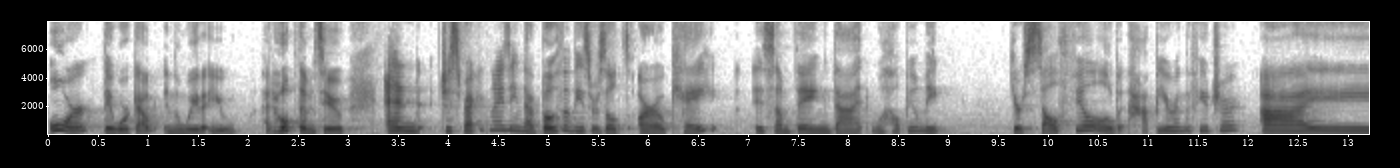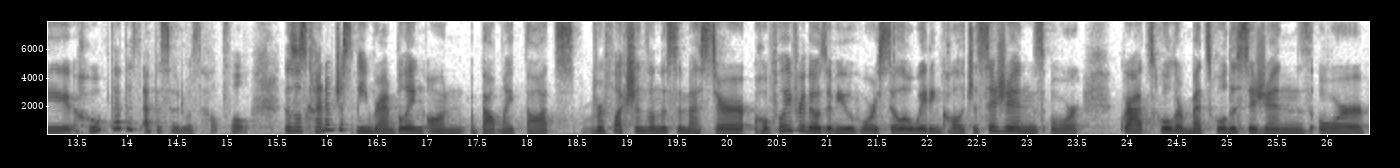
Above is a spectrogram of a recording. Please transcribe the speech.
or they work out in the way that you had hoped them to. And just recognizing that both of these results are okay is something that will help you make yourself feel a little bit happier in the future. I hope that this episode was helpful. This was kind of just me rambling on about my thoughts, reflections on the semester. Hopefully, for those of you who are still awaiting college decisions or grad school or med school decisions or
